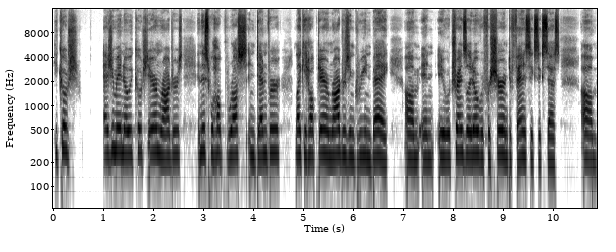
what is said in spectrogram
He coached, as you may know, he coached Aaron Rodgers, and this will help Russ in Denver like it helped Aaron Rodgers in Green Bay. Um, and it will translate over for sure into fantasy success um,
